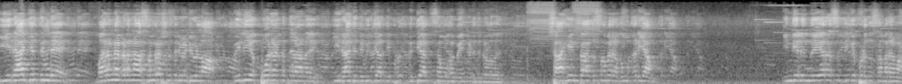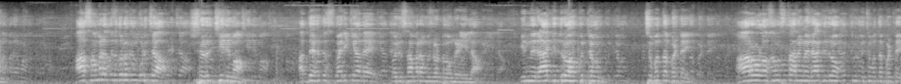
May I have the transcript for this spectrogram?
ഈ രാജ്യത്തിന്റെ ഭരണഘടനാ സംരക്ഷണത്തിന് വേണ്ടിയുള്ള വലിയ പോരാട്ടത്തിലാണ് ഈ രാജ്യത്തെ വിദ്യാർത്ഥി വിദ്യാർത്ഥി സമൂഹം ഏറ്റെടുത്തിട്ടുള്ളത്. ഷാഹിൻ ബാഗ് സമരം നമുക്കറിയാം. ഇന്ത്യയിൽ ഇന്ന് ഏറെ ശ്രദ്ധിക്കപ്പെടുന്ന സമരമാണ്. ആ സമരത്തിന് തുടക്കം കുറിച്ച ഷെർജിലിമ അദ്ദേഹത്തെ സ്മരിക്കാതെ ഒരു സമരം മുന്നോട്ട് പോകാൻ കഴിയില്ല. ഇന്ന് രാജ്യദ്രോഹ കുറ്റം ചുമത്തപ്പെട്ട് ആറോളം സംസ്ഥാനങ്ങൾ രാജ്യദ്രോഹ കുറ്റം ചുമത്തപ്പെട്ട്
